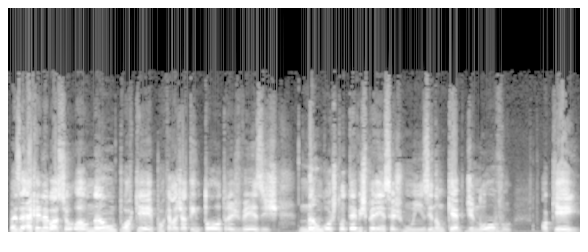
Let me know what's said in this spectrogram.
Pois é, é aquele negócio, ou não por quê? Porque ela já tentou outras vezes, não gostou, teve experiências ruins e não quer de novo, ok.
